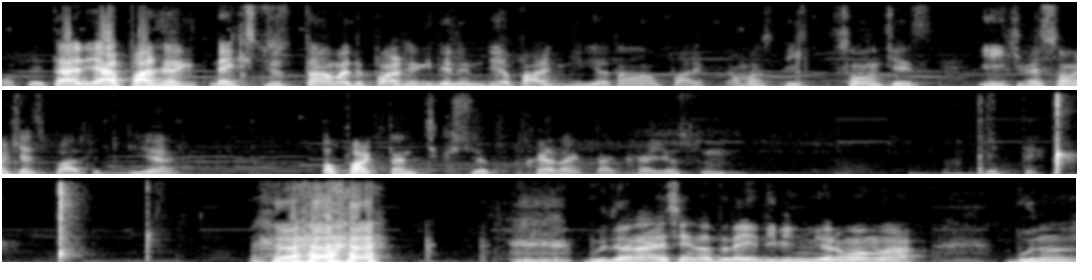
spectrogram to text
Of yeter ya parka gitmek istiyorsun tamam hadi parka gidelim diyor. Parka gidiyor tamam park ama ilk son kez ilk ve son kez parka gidiyor. O parktan çıkış yok. Bu kaydıraktan kayıyorsun. Bitti. Bu dönen şeyin adı neydi bilmiyorum ama bunu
